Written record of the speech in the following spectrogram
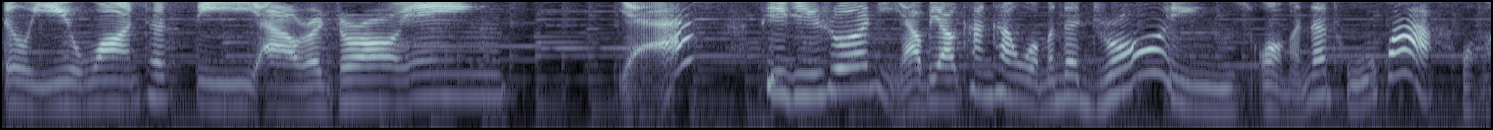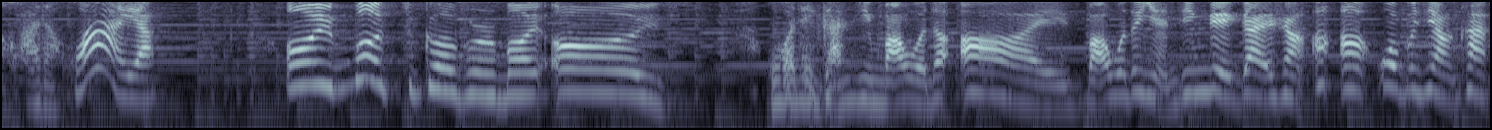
Do you want to see our drawings? 呀、 yeah?，Piggy 说：“你要不要看看我们的 drawings，我们的图画，我们画的画呀 I must cover my eyes. 我得赶紧把我的 eyes，把我的眼睛给盖上啊啊！我不想看。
